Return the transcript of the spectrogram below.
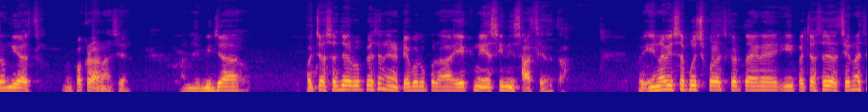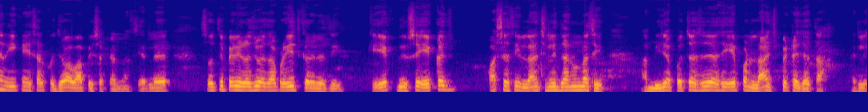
રંગિયાત પકડાણા છે. અને બીજા પચાસ હજાર રૂપિયા છે ને, એના ટેબલ ઉપર આ એકને એંસીની સાથે હતા. એના વિશે પૂછપરછ કરતાં એણે એ પચાસ હજાર છેના છે ને, એ કંઈ સરખો જવાબ આપી શકેલ નથી. એટલે સૌથી પહેલી રજૂઆત આપણે એ જ કરેલી હતી કે એક દિવસે એક જ પાસેથી લાંચ લીધાનું નથી. આ બીજા પચાસ હજાર એ પણ લાંચ પેટે જ હતા. એટલે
